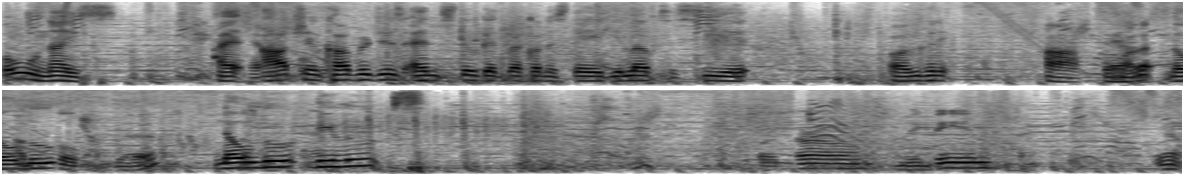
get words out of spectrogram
oh, nice. I, Yeah. option coverages and still get back on the stage. You love to see it. Are we gonna? Ah, damn. No loot. No loot. The loops. Throw, big beam. Yeah.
